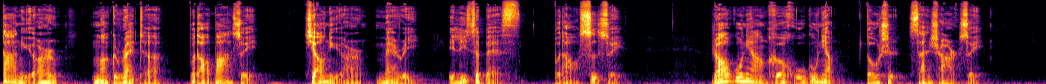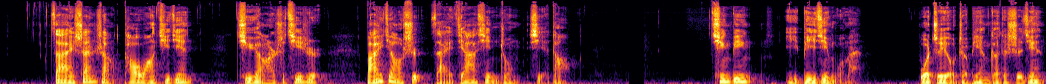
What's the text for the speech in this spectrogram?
大女儿 Margaret 不到八岁，小女儿 Mary Elizabeth 不到四岁，饶姑娘和胡姑娘都是三十二岁。在山上逃亡期间，七月二十七日，白教士在家信中写道：“清兵已逼近我们，我只有这片刻的时间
